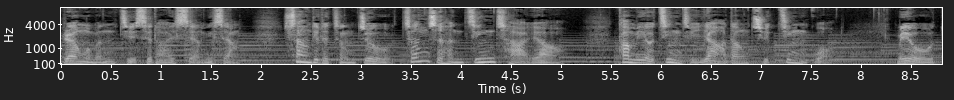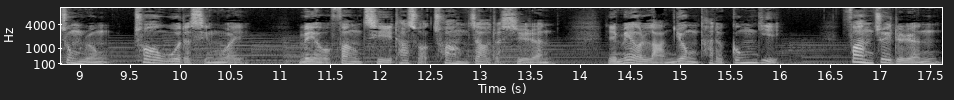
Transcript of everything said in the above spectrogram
让我们仔细来想一想，上帝的拯救真是很精彩呀、他没有禁止亚当去禁果，没有纵容错误的行为，没有放弃他所创造的世人，也没有滥用他的公义。犯罪的人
